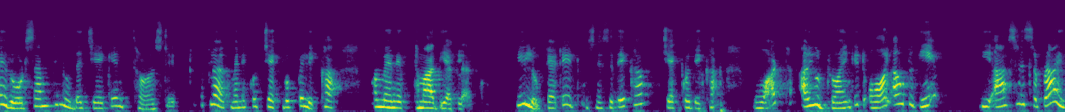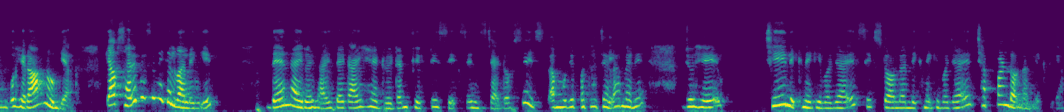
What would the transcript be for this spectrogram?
I wrote something on the cheque and thrust it the clerk मैंने कुछ चेकबुक पे लिखा और मैंने थमा दिया क्लर्क को। ही लुक्ड एट इट उसने से देखा चेक को देखा। What are you drawing it all out again he asked in surprise, वो हैरान हो गया। कि आप सारे पैसे निकलवा लेंगे? Then I realized that I had written 56 instead of 6 अब मुझे पता चला मैंने जो है, छह लिखने की बजाय सिक्स डॉलर लिखने की बजाय, छप्पन डॉलर लिख दिया।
